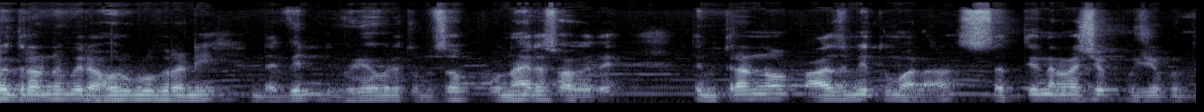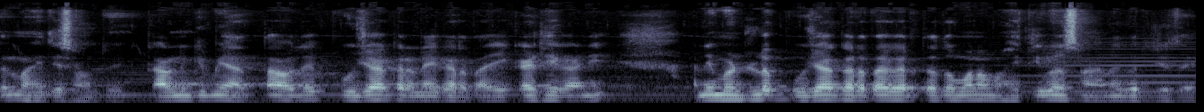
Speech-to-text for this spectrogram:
मित्रांनो मी राहुल कुलकर्णी. नवीन व्हिडिओमध्ये तुमचं पुन्हा एकदा स्वागत आहे. तर मित्रांनो आज मी तुम्हाला सत्यनारायणाच्या पूजेबद्दल माहिती सांगतोय. कारण की मी आत्ता आलोय पूजा करण्याकरता एका ठिकाणी. आणि म्हटलं पूजा करता करता तुम्हाला माहिती पण सांगणं गरजेचं आहे.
